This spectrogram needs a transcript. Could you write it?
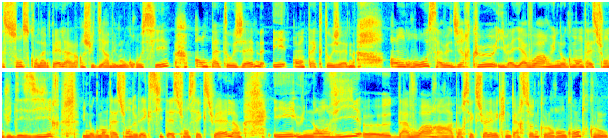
sont ce qu'on appelle, alors je vais dire des mots grossiers, empathogènes et entactogènes. En gros, ça veut dire qu'il va y avoir une augmentation du désir, une augmentation de l'excitation sexuelle et une envie euh, d'avoir un rapport sexuel avec une personne que l'on rencontre, que l'on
